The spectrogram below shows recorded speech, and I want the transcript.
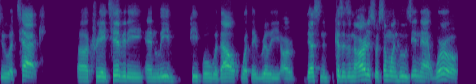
to attack uh, creativity and leave people without what they really are destined because as an artist or someone who's in that world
